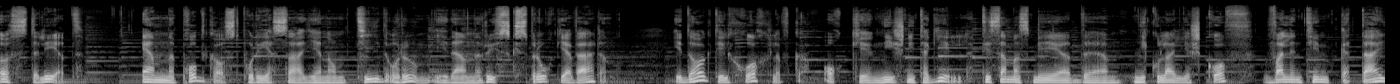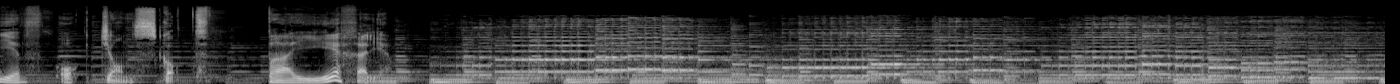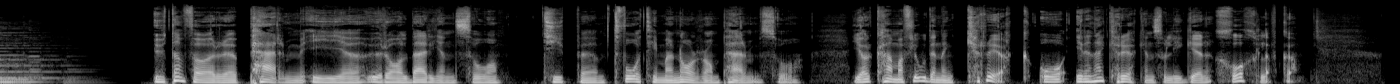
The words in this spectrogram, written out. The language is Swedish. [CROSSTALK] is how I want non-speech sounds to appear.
Österled. En podcast på resa genom tid och rum i den ryskspråkiga världen. Idag till Choklovka och Nizjnij Tagil tillsammans med eh, Nikolaj Leskov, Valentin Katajev och John Scott. Поехали! Utanför eh, Perm i eh, Uralbergen, så typ eh, två timmar norr om Perm, så gör Kammarfloden en krök och i den här kröken så ligger Chochlovka.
